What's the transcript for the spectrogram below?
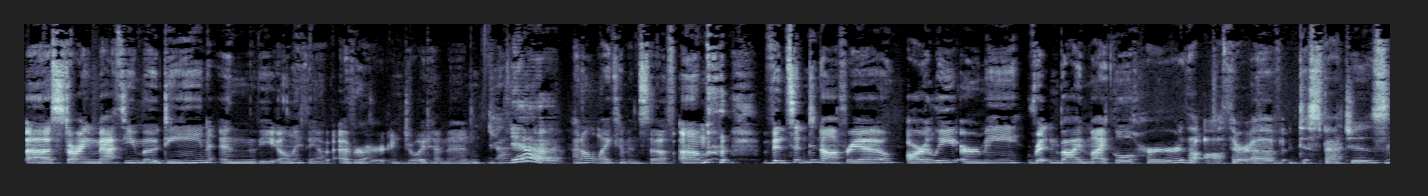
uh, starring Matthew Modine, and the only thing I've ever enjoyed him in. Yeah. yeah I don't like him and stuff. Um, Vincent D'Onofrio, R. Lee Ermey, written by Michael Herr, the author of Dispatches.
